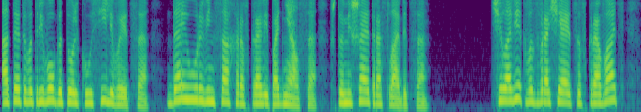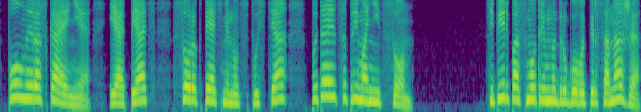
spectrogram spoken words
От этого тревога только усиливается, да и уровень сахара в крови поднялся, что мешает расслабиться. Человек возвращается в кровать, полный раскаяния, и опять, 45 минут спустя, пытается приманить сон. Теперь посмотрим на другого персонажа,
